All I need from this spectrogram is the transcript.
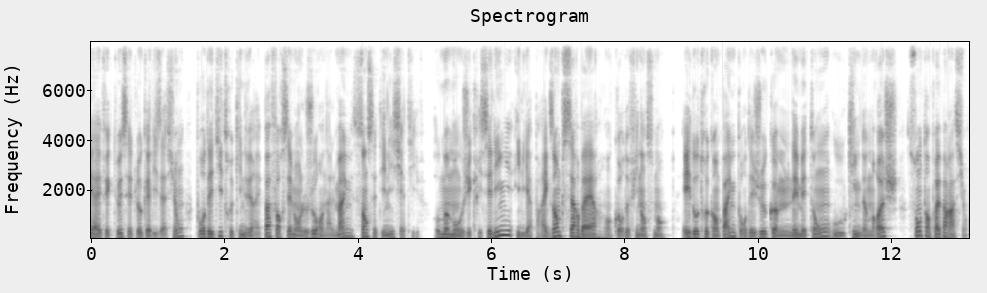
à effectuer cette localisation pour des titres qui ne verraient pas forcément le jour en Allemagne sans cette initiative. Au moment où j'écris ces lignes, il y a par exemple Cerber en cours de financement, et d'autres campagnes pour des jeux comme Nemeton ou Kingdom Rush sont en préparation.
